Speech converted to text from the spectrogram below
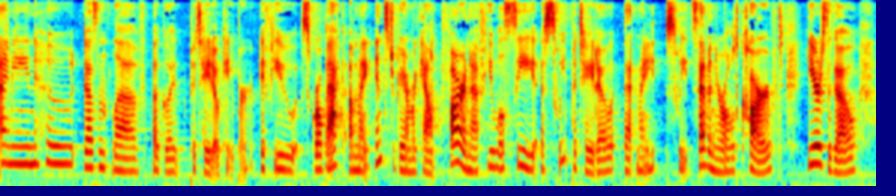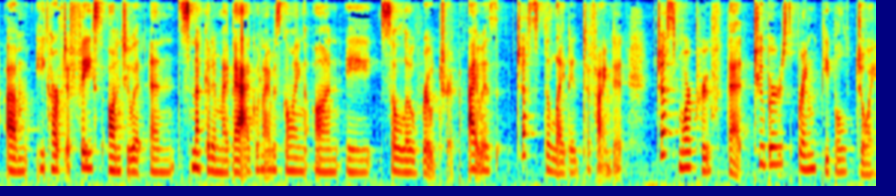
I mean, who doesn't love a good potato caper? If you scroll back on my Instagram account far enough, you will see a sweet potato that my sweet seven year old carved years ago. Um, he carved a face onto it and snuck it in my bag when I was going on a solo road trip. I was just delighted to find it. Just more proof that tubers bring people joy.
